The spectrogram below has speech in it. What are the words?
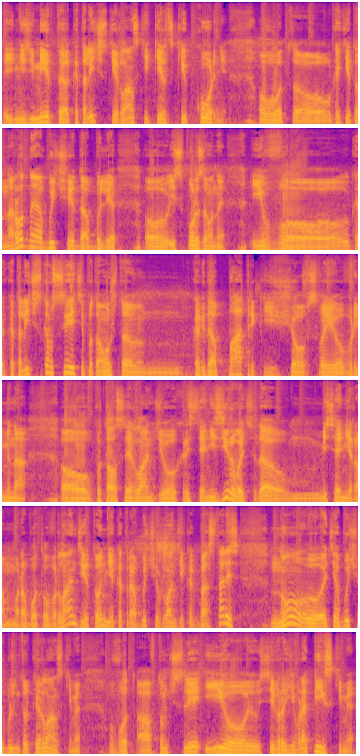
э, не имеет католические, ирландские, кельтские корни. Вот, какие-то народные обычаи, да, были использованы и в католическом свете, потому что когда Патрик еще в свои времена э, пытался Ирландию христианизировать, да, миссионером работал в Ирландии, то некоторые обычаи в Ирландии как бы остались, но э, эти обычаи были не только ирландскими, вот, а в том числе и э, североевропейскими.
